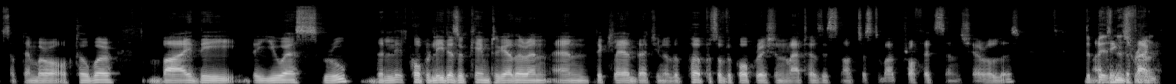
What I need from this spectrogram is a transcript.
September or October, by the the U.S. group, the corporate leaders who came together and and declared that you know the purpose of the corporation matters. It's not just about profits and shareholders. The business the fact,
